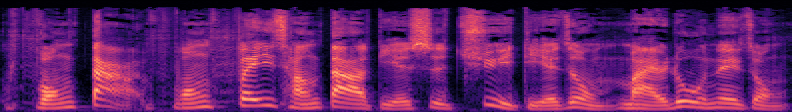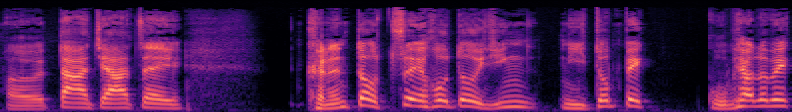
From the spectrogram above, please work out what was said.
逢大逢非常大跌是巨跌这种买入那种呃，大家在可能到最后都已经你都被股票都被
